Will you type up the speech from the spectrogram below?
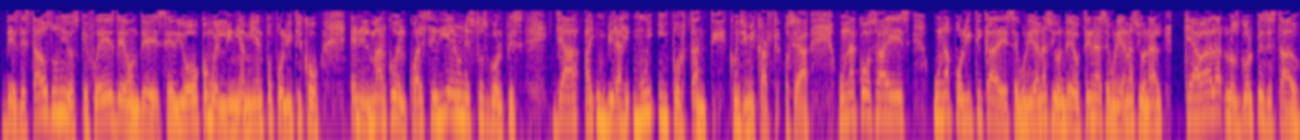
desde Estados Unidos, que fue desde donde se dio como el lineamiento político en el marco del cual se dieron estos golpes, ya hay un viraje muy importante con Jimmy Carter. O sea, una cosa es una política de seguridad nacional, de doctrina de seguridad nacional que avala los golpes de Estado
